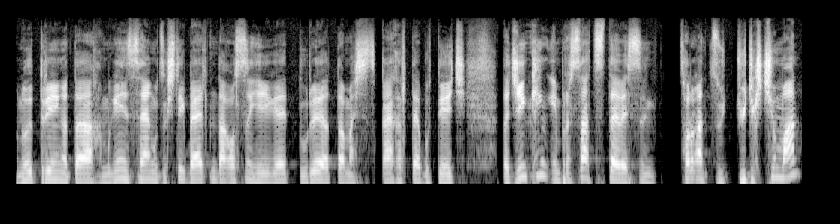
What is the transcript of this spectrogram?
өнөөдрийн одоо хамгийн сайн үзэгчдийг байлдан дагуулсан хийгээд дүрээ одоо маш гайхалтай бүтээж одоо жинхэнэ импресацтай байсан цор ганц зү- жүжигчин маань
